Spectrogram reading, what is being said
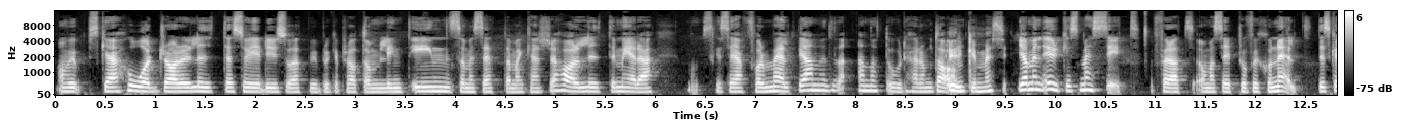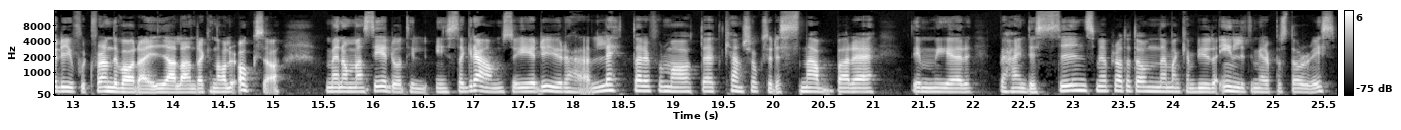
om vi ska hårdra det lite så är det ju så att vi brukar prata om LinkedIn som ett sätt där man kanske har lite mera ska säga formellt, vi använde ett annat ord häromdagen. Yrkesmässigt. Ja, men yrkesmässigt. För att om man säger professionellt, det ska det ju fortfarande vara i alla andra kanaler också. Men om man ser då till Instagram så är det ju det här lättare formatet, kanske också det snabbare, det är mer behind the scenes som jag pratat om när man kan bjuda in lite mer på stories.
